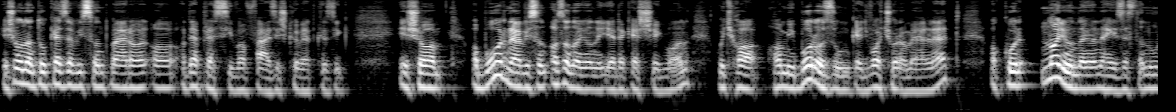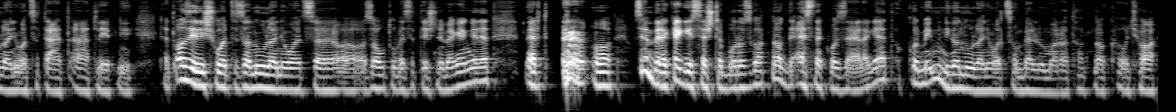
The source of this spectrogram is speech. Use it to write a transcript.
és onnantól kezdve viszont már a, a, a depresszívabb fázis következik. És a, a bornál viszont az a nagyon érdekesség van, hogy ha, ha mi borozunk egy vacsora mellett, akkor nagyon-nagyon nehéz ezt a 0,8-at át, átlépni. Tehát azért is volt ez a 0,8 az autóvezetésnél megengedett, mert az emberek egész este borozgatnak, de esznek hozzá eleget, akkor még mindig a 0,8-on belül maradhatnak, hogyha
